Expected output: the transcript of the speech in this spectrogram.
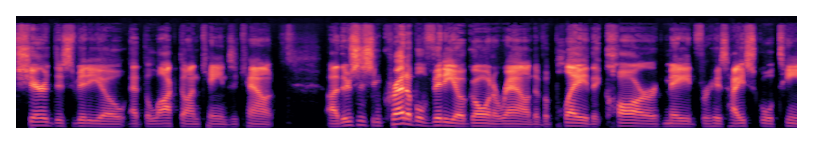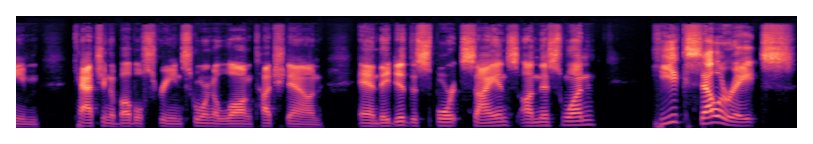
shared this video at the Locked On Canes account. Uh, there's this incredible video going around of a play that Carr made for his high school team, catching a bubble screen, scoring a long touchdown. And they did the sports science on this one. He accelerates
